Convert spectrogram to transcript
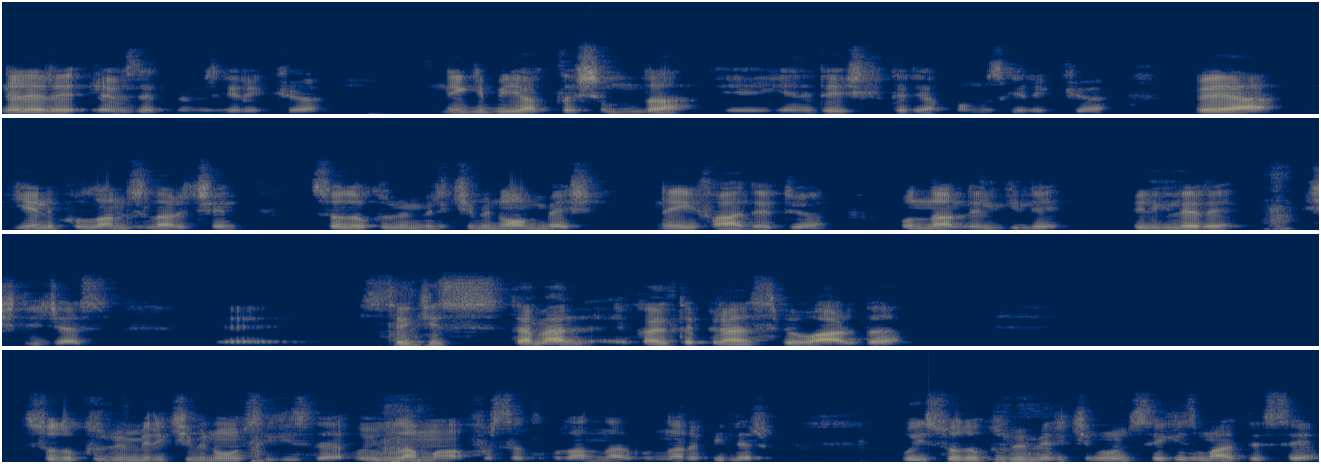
neleri revize etmemiz gerekiyor? Ne gibi yaklaşımda e, yeni değişiklikleri yapmamız gerekiyor? Veya yeni kullanıcılar için ISO 9001-2015 ne ifade ediyor? Bunlarla ilgili bilgileri işleyeceğiz. 8 temel kalite prensibi vardı. ISO 9001-2018'de uygulama fırsatı bulanlar bunları bilir. Bu ISO 9001-2018 maddesi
